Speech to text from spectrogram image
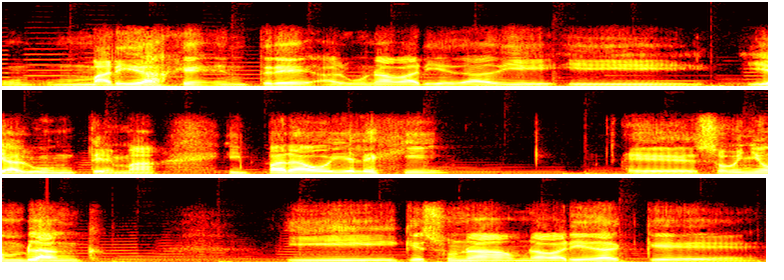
un, maridaje entre alguna variedad y, algún tema. Y para hoy elegí eh, Sauvignon Blanc, y que es una variedad que,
